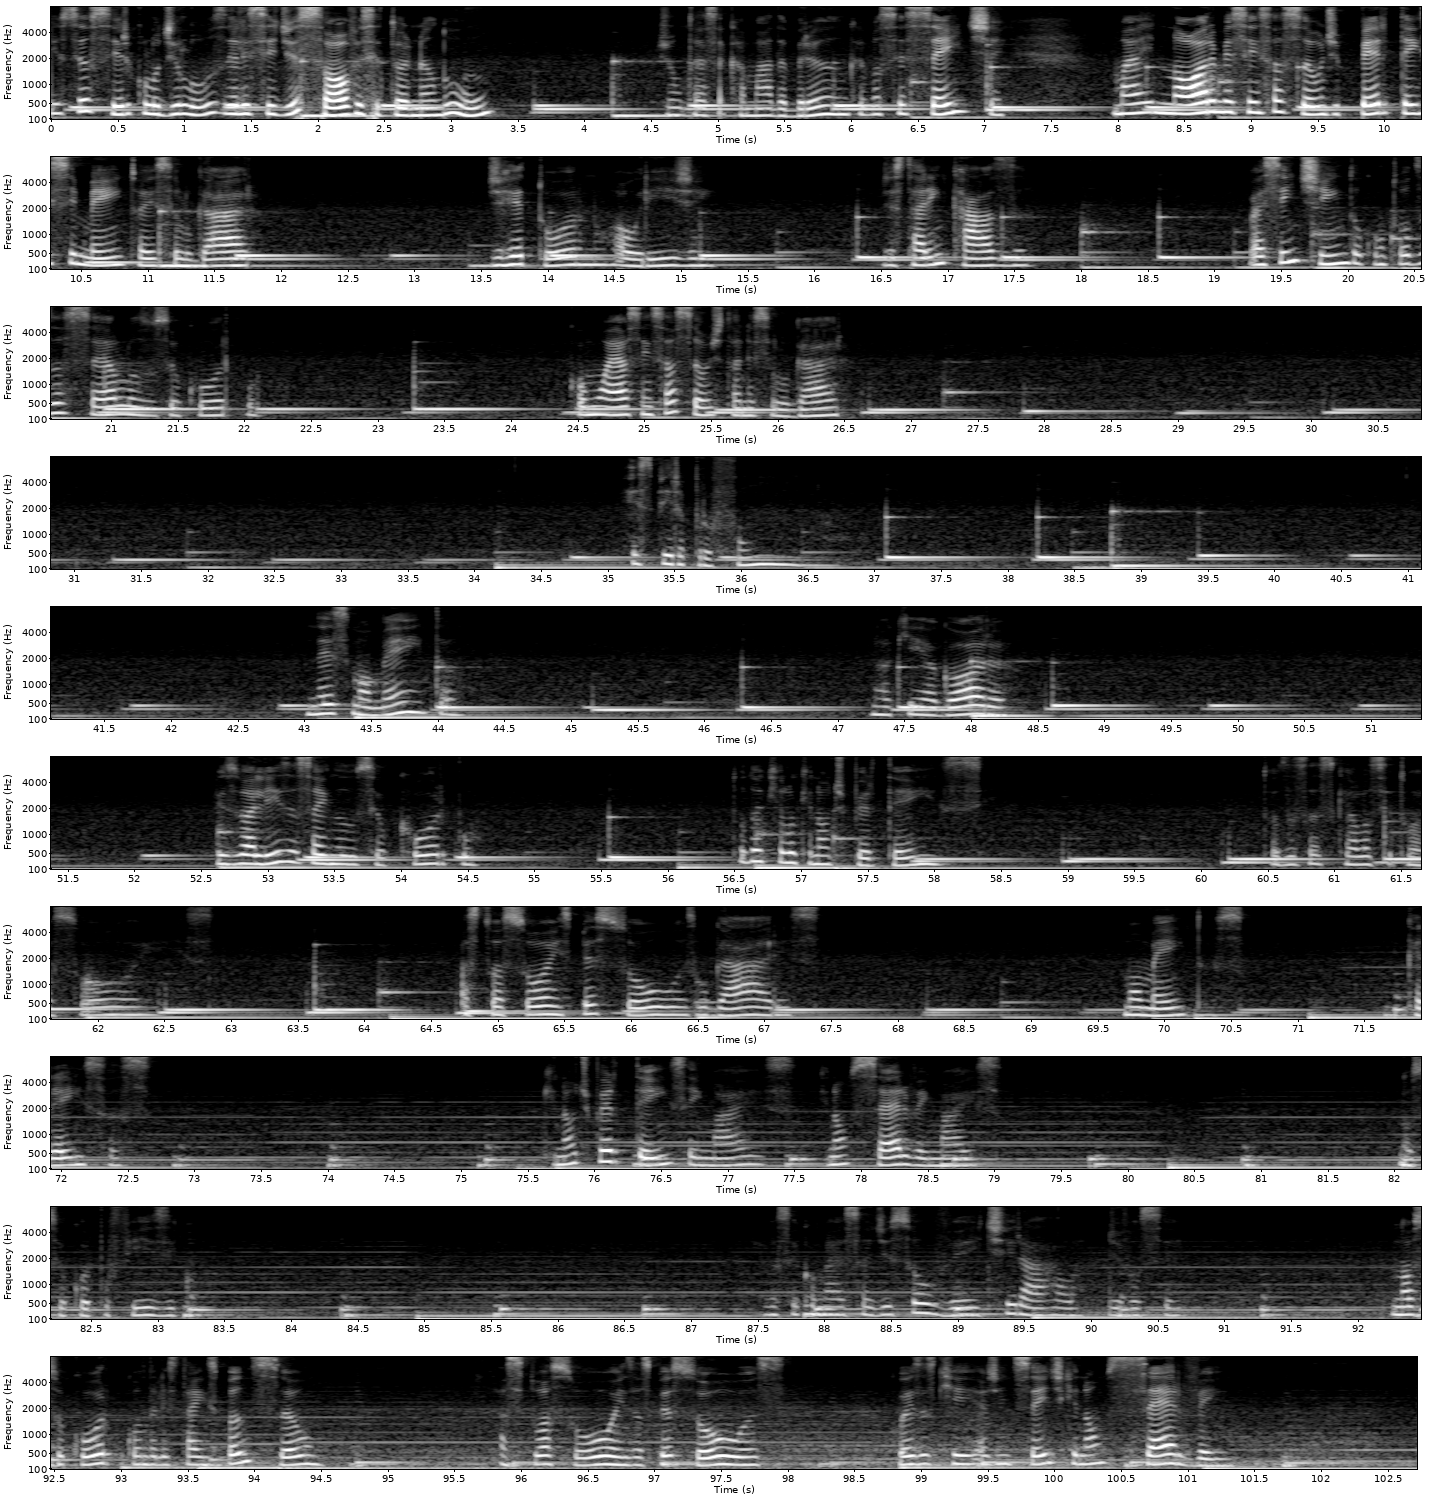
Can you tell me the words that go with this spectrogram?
E o seu círculo de luz, ele se dissolve, se tornando um, junto a essa camada branca, você sente uma enorme sensação de pertencimento a esse lugar, de retorno à origem, de estar em casa. Vai sentindo com todas as células do seu corpo como é a sensação de estar nesse lugar. Respira profundo. Nesse momento, no aqui e agora, Visualize saindo do seu corpo tudo aquilo que não te pertence, todas aquelas situações, as situações, pessoas, lugares, momentos, crenças que não te pertencem mais, que não servem mais no seu corpo físico. E você começa a dissolver e tirá-la de você. Nosso corpo, quando ele está em expansão, as situações, as pessoas, coisas que a gente sente que não servem,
